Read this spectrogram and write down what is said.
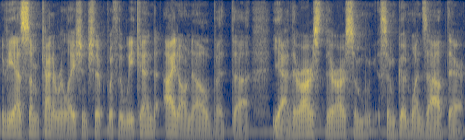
if he has some kind of relationship with the Weeknd, I don't know, but uh, yeah, there are there are some some good ones out there.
